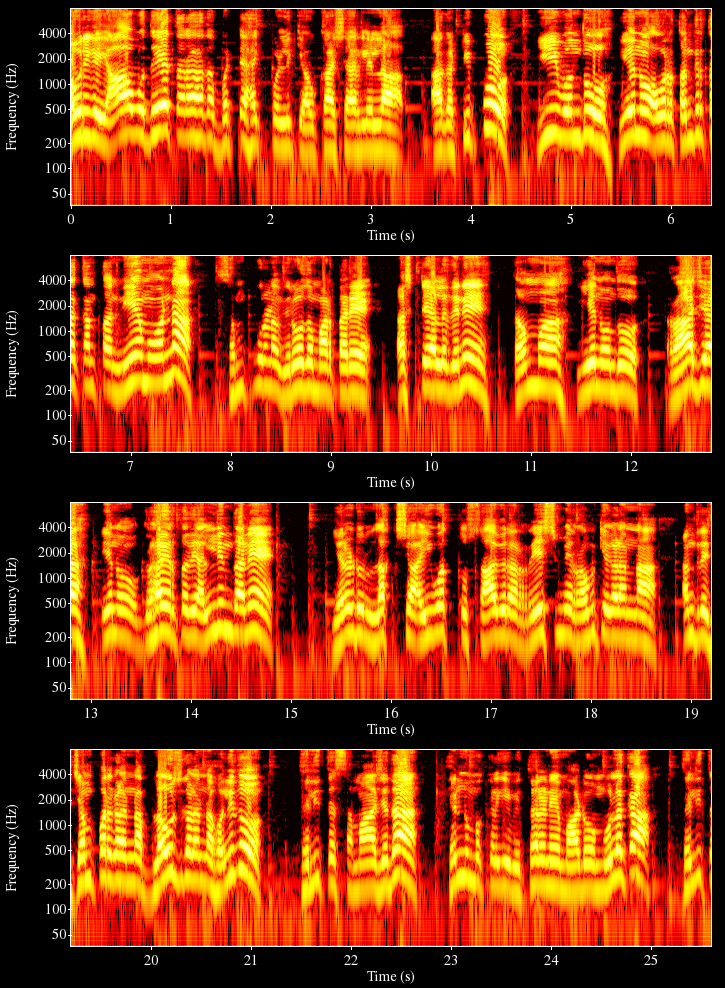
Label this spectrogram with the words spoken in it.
ಅವರಿಗೆ ಯಾವುದೇ ತರಹದ ಬಟ್ಟೆ ಹಾಕಿಕೊಳ್ಳಿಕ್ಕೆ ಅವಕಾಶ ಇರಲಿಲ್ಲ. ಆಗ ಟಿಪ್ಪು ಈ ಒಂದು ಏನು ಅವರು ತಂದಿರತಕ್ಕಂಥ ನಿಯಮವನ್ನು ಸಂಪೂರ್ಣ ವಿರೋಧ ಮಾಡ್ತಾರೆ. ಅಷ್ಟೇ ಅಲ್ಲದೇ ತಮ್ಮ ಏನೊಂದು ರಾಜ ಏನು ಗ್ರಹ ಇರ್ತದೆ ಅಲ್ಲಿಂದಾನೇ ಎರಡು ಲಕ್ಷ ಐವತ್ತು ಸಾವಿರ ರೇಷ್ಮೆ ರವಿಕೆಗಳನ್ನು ಅಂದರೆ ಜಂಪರ್ಗಳನ್ನು, ಬ್ಲೌಸ್ಗಳನ್ನು ಹೊಲಿದು ದಲಿತ ಸಮಾಜದ ಹೆಣ್ಣು ಮಕ್ಕಳಿಗೆ ವಿತರಣೆ ಮಾಡುವ ಮೂಲಕ ದಲಿತ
